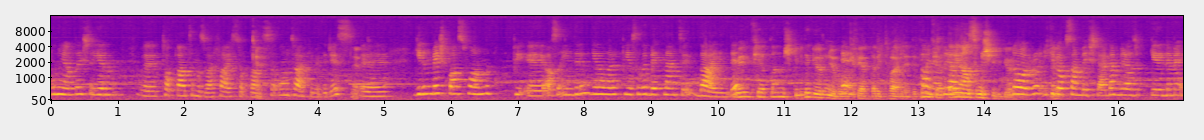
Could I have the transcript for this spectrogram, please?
bunun yanında işte yarın e, toplantımız var, faiz toplantısı. Onu takip edeceğiz. Evet. Ee, 25 bas puanlık e, aslında indirim genel olarak piyasada beklenti dahilinde. Ve fiyatlanmış gibi de görünüyor bugünkü Evet. fiyatlar itibariyle de değil? Aynen, Fiyatlara yansımış gibi görünüyor. Doğru. 2.95'lerden birazcık gerileme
